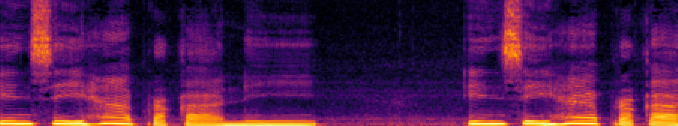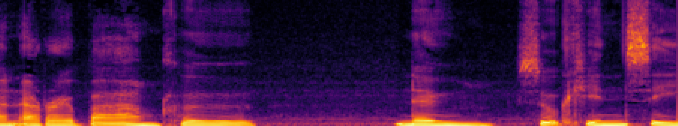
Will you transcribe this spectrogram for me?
อินทรีห้าประการนี้ อินทรีห้าประการอะไรบ้างคือ 1. สุขินสี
